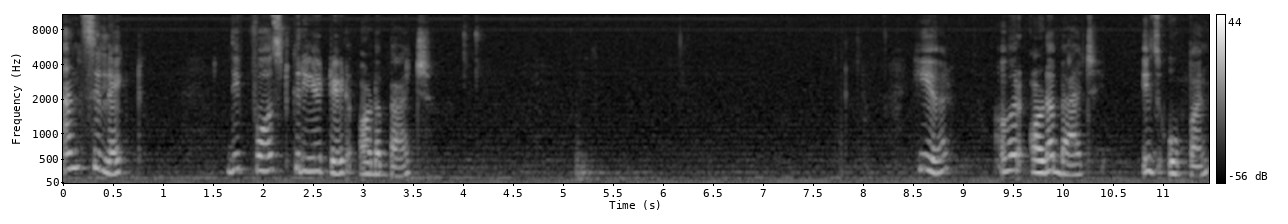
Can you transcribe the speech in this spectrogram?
and select the first created order batch Here our order batch is open.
